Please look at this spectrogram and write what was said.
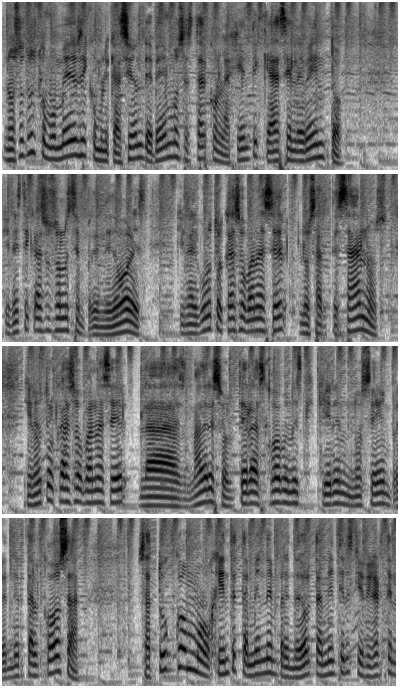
nosotros como medios de comunicación debemos estar con la gente que hace el evento. Que en este caso son los emprendedores, que en algún otro caso van a ser los artesanos, que en otro caso van a ser las madres solteras jóvenes que quieren, no sé, emprender tal cosa. O sea, tú como gente también de emprendedor, también tienes que fijarte en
